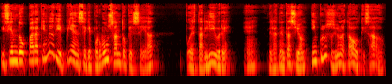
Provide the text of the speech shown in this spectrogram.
diciendo, para que nadie piense que por un santo que sea, puede estar libre ¿eh? de la tentación, incluso si uno está bautizado.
